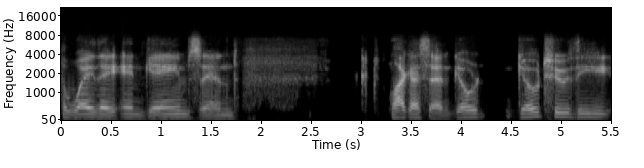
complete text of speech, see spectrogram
the way they end games and like I said, go go to the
